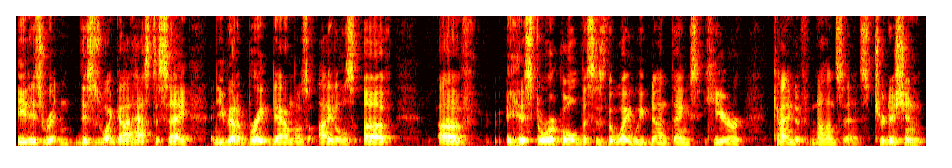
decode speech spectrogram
It is written. This is what God has to say. And you've got to break down those idols of, of historical, this is the way we've done things here kind of nonsense. Tradition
